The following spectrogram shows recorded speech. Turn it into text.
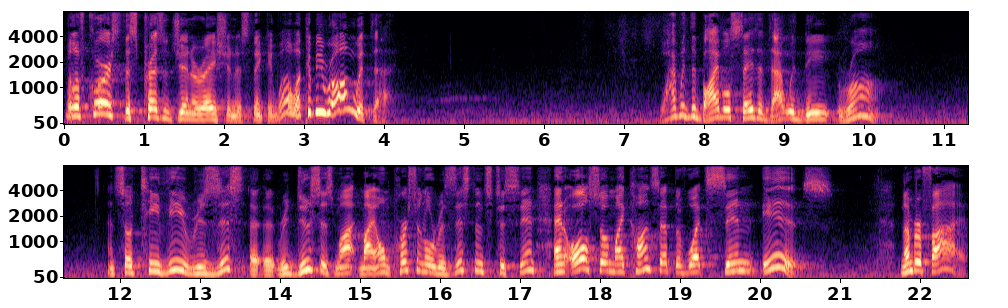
Well, of course, this present generation is thinking, well, what could be wrong with that? Why would the Bible say that that would be wrong? And so TV resist, uh, uh, reduces my, my own personal resistance to sin and also my concept of what sin is. Number five,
